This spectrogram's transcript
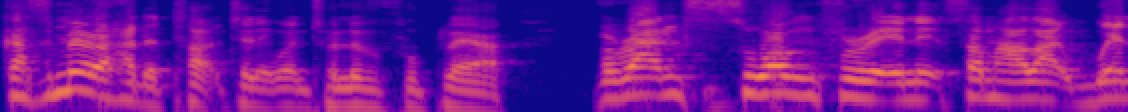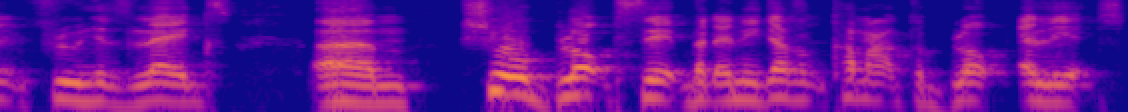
Casemiro had a touch, and it went to a Liverpool player. Varane swung for it, and it somehow like went through his legs. Um, Shaw blocks it, but then he doesn't come out to block Elliott's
